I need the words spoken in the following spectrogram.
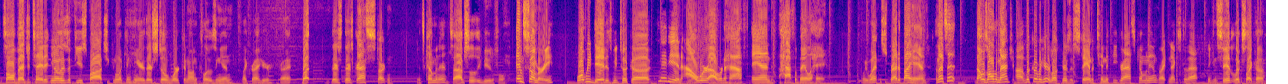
It's all vegetated. You know, there's a few spots you can look in here. They're still working on closing in, like right here, right? But there's there's grass starting. It's coming in. It's absolutely beautiful. In summary, what we did is we took uh, maybe an hour, hour and a half, and half and a half a bale of hay. We went and spread it by hand, and that's it. That was all the magic. Uh, look over here. Look, there's a stand of Timothy grass coming in right next to that. You can see it. looks like a,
